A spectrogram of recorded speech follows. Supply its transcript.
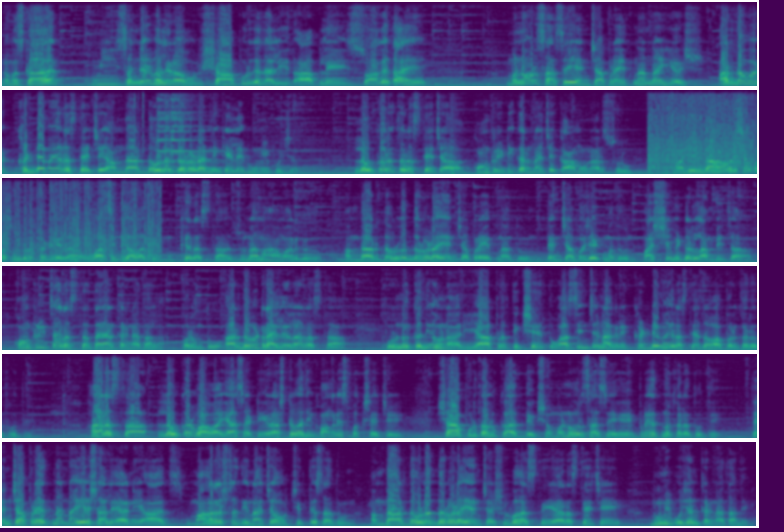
नमस्कार मी संजय भालेराव शहापूर गजालीत आपले स्वागत आहे. मनोहर सासे यांच्या प्रयत्नांना यश. अर्धवट खड्डेमय रस्त्याचे आमदार दौलत दरोडांनी केले भूमिपूजन. लवकरच रस्त्याच्या कॉन्क्रिटीकरणाचे काम होणार सुरू. मागील दहा वर्षापासून रखडलेला वासिंद गावातील मुख्य रस्ता जुना महामार्ग आमदार दौलत दरोडा यांच्या प्रयत्नातून त्यांच्या बजेटमधून पाचशे मीटर लांबीचा कॉन्क्रीटचा रस्ता तयार करण्यात आला. परंतु अर्धवट राहिलेला रस्ता पूर्ण कधी होणार या प्रतीक्षेत वासिंचे नागरिक खड्डेमय रस्त्याचा वापर करत होते. हा रस्ता लवकर व्हावा यासाठी राष्ट्रवादी काँग्रेस पक्षाचे शहापूर तालुका अध्यक्ष मनोहर सासे हे प्रयत्न करत होते. त्यांच्या प्रयत्नांना यश आले आणि आज महाराष्ट्र दिनाचे औचित्य साधून आमदार दौलत दरोडा यांच्या शुभ हस्ते या रस्त्याचे भूमिपूजन करण्यात आले.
